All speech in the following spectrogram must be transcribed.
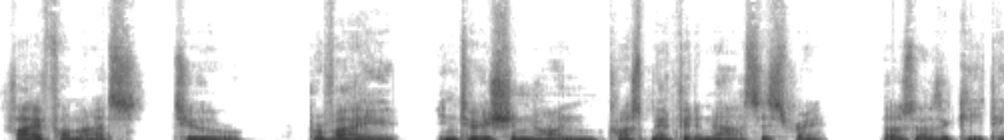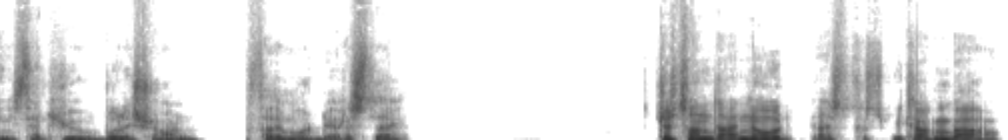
file formats to provide intuition on cost benefit analysis, right? Those are the key things that you bullish on for the more data stack. Just on that note, as we're talking about,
